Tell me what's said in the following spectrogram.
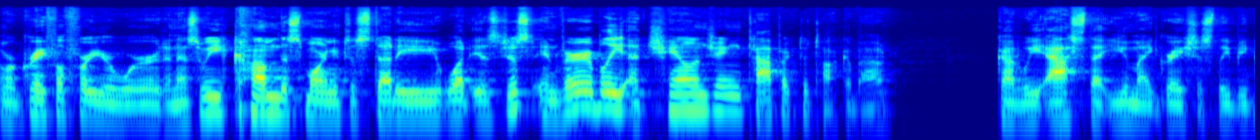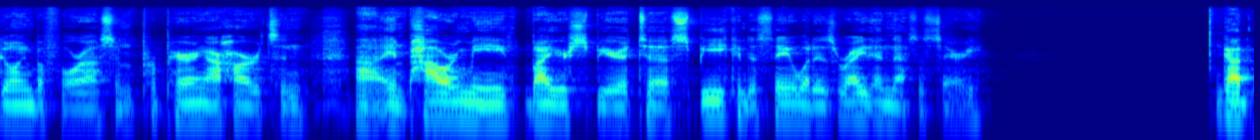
We're grateful for your word. And as we come this morning to study what is just invariably a challenging topic to talk about, God, we ask that you might graciously be going before us and preparing our hearts and uh, empowering me by your Spirit to speak and to say what is right and necessary. God,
